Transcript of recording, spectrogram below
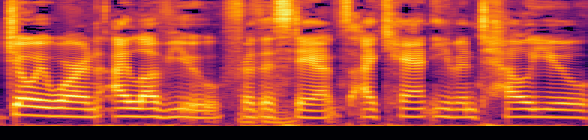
Joey Warren, I love you for this dance. I can't even tell you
